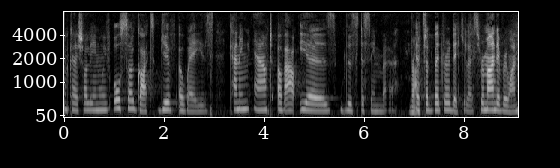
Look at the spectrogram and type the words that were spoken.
Okay, Charlene, we've also got giveaways coming out of our ears this December. Right. It's a bit ridiculous. Remind everyone.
